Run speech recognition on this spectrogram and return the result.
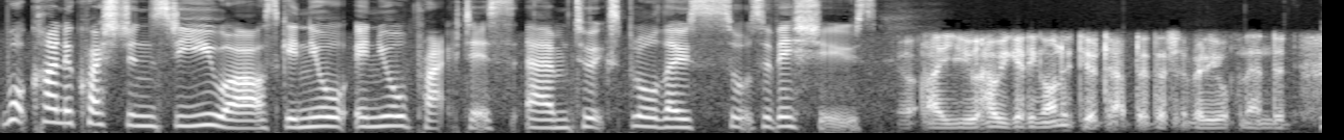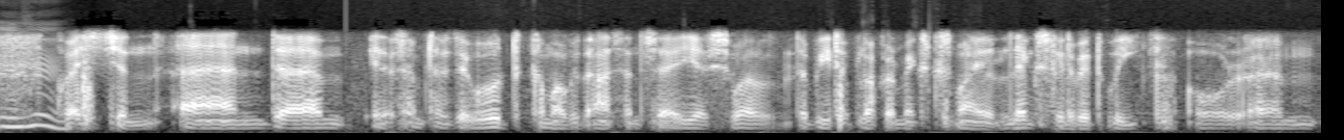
what kind of questions do you ask in your in your practice um, to explore those sorts of issues? Are you how are you getting on with your tablet? That's a very open-ended mm-hmm. question, and um, you know, sometimes they would come up with us and say, yes, well, the beta blocker makes my legs feel a bit weak, or um,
